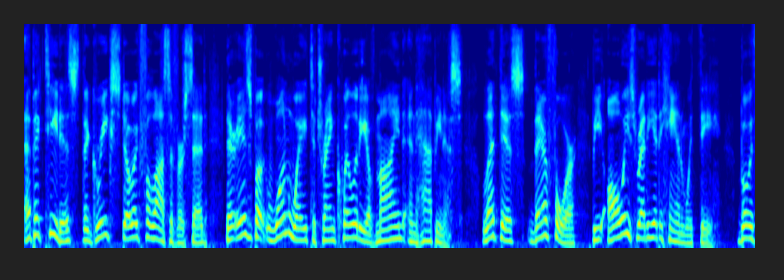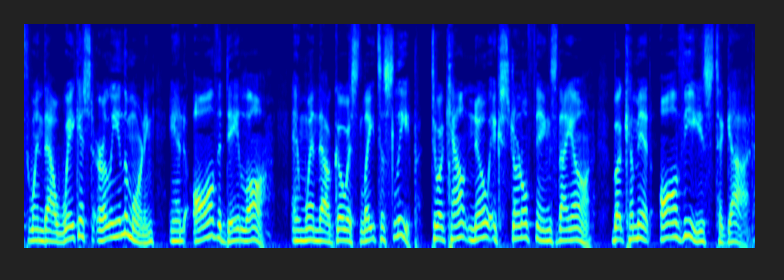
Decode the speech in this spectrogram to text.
Epictetus, the Greek Stoic philosopher, said, There is but one way to tranquility of mind and happiness. Let this, therefore, be always ready at hand with thee both when thou wakest early in the morning and all the day long, and when thou goest late to sleep, to account no external things thy own, but commit all these to God.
